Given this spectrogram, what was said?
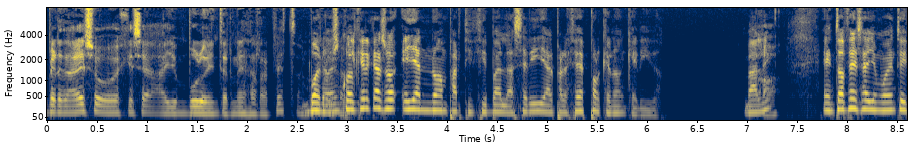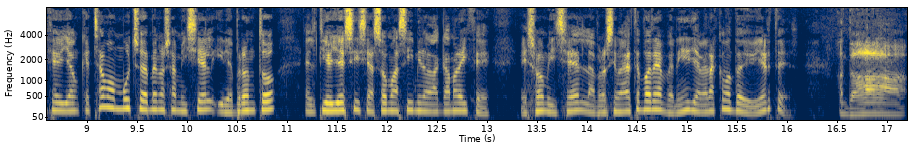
verdad eso o es que sea- hay un bulo de internet al respecto. No Bueno, quiero en saber. cualquier caso, ellas no han participado en la serie y al parecer es porque no han querido. ¿Vale? Ah. Entonces hay un momento y dice, y aunque echamos mucho de menos a Michelle, y de pronto el tío Jesse se asoma así, mira a la cámara y dice, eso Michelle, la próxima vez te podrías venir, ya verás cómo te diviertes. Anda.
